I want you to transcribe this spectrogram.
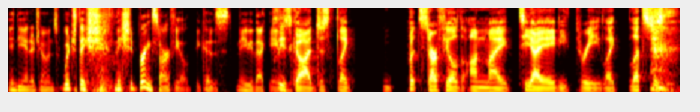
Indiana Jones, which they should they should bring Starfield because maybe that game. Please God, just like put Starfield on my TI eighty three. Like let's just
